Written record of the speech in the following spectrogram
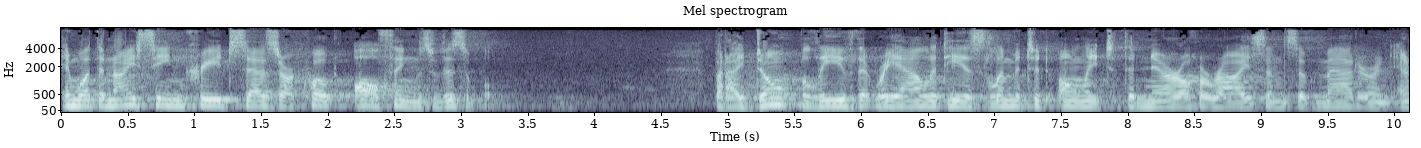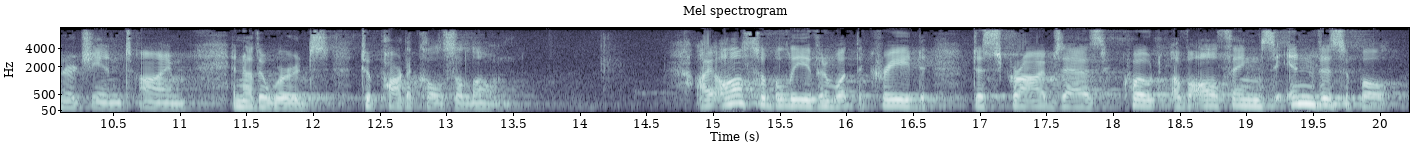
And what the Nicene Creed says are, quote, all things visible. But I don't believe that reality is limited only to the narrow horizons of matter and energy and time. In other words, to particles alone. I also believe in what the Creed describes as, quote, of all things invisible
